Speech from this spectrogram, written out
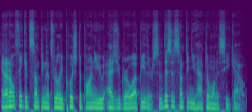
And I don't think it's something that's really pushed upon you as you grow up either. So this is something you have to want to seek out.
